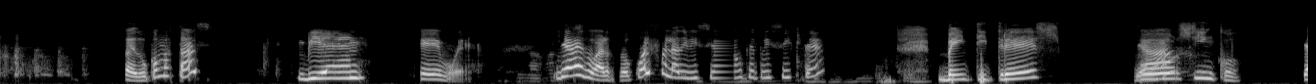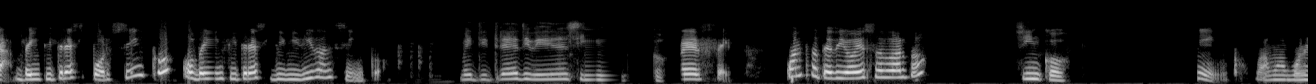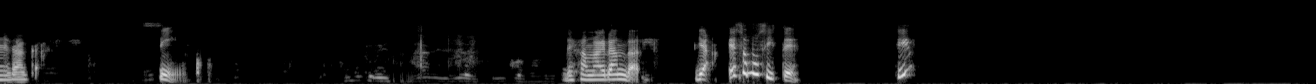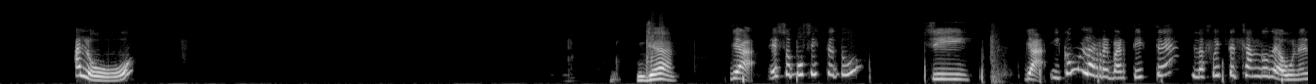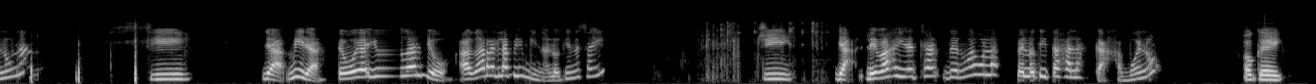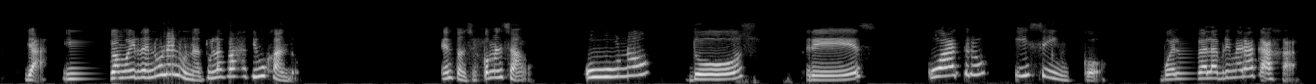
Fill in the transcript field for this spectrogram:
Edu, ¿cómo estás? Bien. Qué bueno. Ya, Eduardo, ¿cuál fue la división que tú hiciste? 23 ¿Ya? por 5. Ya, 23 por 5 o 23 dividido en 5. 23 dividido en 5. Perfecto. ¿Cuánto te dio eso, Eduardo? 5. 5. Vamos a poner acá. 5. Déjame agrandarlo. Ya, eso pusiste. ¿Sí? ¿Aló? Ya. Ya, ¿eso pusiste tú? Sí. Ya, ¿y cómo las repartiste? ¿Las fuiste echando de a una en una? Sí. Ya, mira, te voy a ayudar yo. Agarra la pimina, ¿lo tienes ahí? Sí. Ya, le vas a ir a echar de nuevo las pelotitas a las cajas. Bueno, Ok. ya, y vamos a ir de una en una, tú las vas dibujando. Entonces, comenzamos. Uno, dos, tres, cuatro y cinco. Vuelve a la primera caja.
